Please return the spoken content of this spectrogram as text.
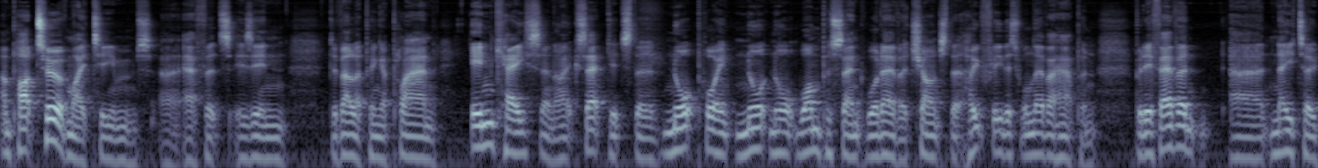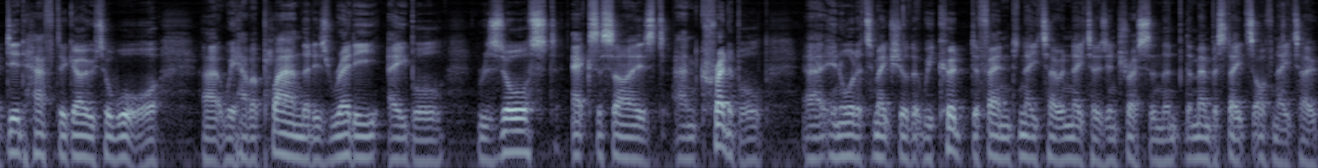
And part two of my team's uh, efforts is in developing a plan in case, and I accept it's the 0.001% whatever chance that hopefully this will never happen. But if ever uh, NATO did have to go to war, uh, we have a plan that is ready, able, resourced, exercised, and credible uh, in order to make sure that we could defend NATO and NATO's interests and the, the member states of NATO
